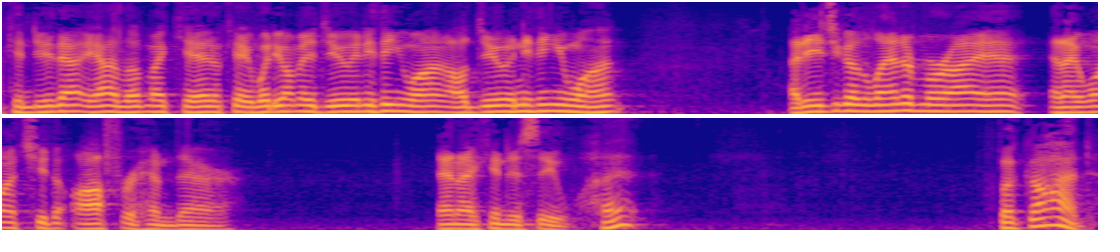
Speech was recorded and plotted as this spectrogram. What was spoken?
I can do that. Yeah, I love my kid. Okay, what do you want me to do? Anything you want. I'll do anything you want. I need you to go to the land of Moriah, and I want you to offer him there. And I can just say, what? But God,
